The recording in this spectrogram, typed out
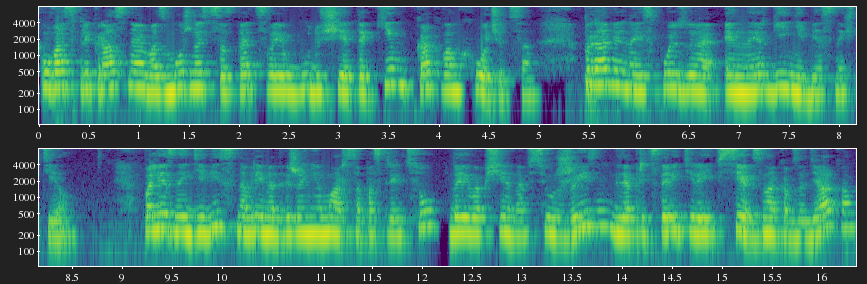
у вас прекрасная возможность создать свое будущее таким, как вам хочется, правильно используя энергии небесных тел. Полезный девиз на время движения Марса по Стрельцу, да и вообще на всю жизнь для представителей всех знаков зодиака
